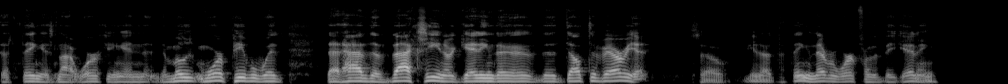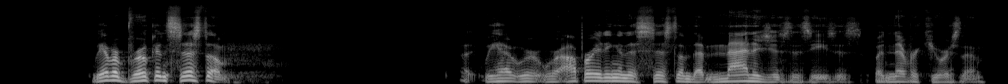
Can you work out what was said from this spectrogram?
the thing is not working. And the most more people with that have the vaccine are getting the the Delta variant. So you know the thing never worked from the beginning. We have a broken system. Uh, we have we're, we're operating in a system that manages diseases but never cures them.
